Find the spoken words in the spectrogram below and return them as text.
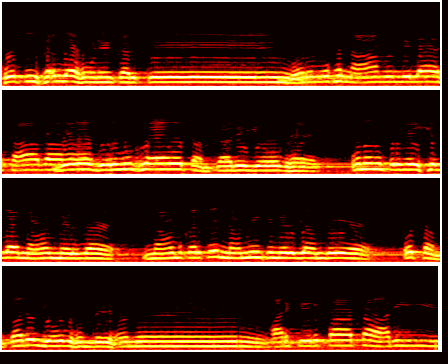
ਖੋਟੀ ਸਰਦਾ ਹੋਣੇ ਕਰਕੇ ਗੁਰਮੁਖ ਨਾਮ ਮਿਲੈ ਸਾਵਾ। ਜਿਹੜੇ ਗੁਰਮੁਖ ਹੈ ਉਹ ਧੰਤਾ ਦੇ ਯੋਗ ਹੈ। ਉਹਨਾਂ ਨੂੰ ਪਰਮੇਸ਼ਰ ਦਾ ਨਾਮ ਮਿਲਦਾ ਨਾਮ ਕਰਕੇ ਨਾਮੀ ਚ ਮਿਲ ਜਾਂਦੇ ਹੈ। ਉਹ ਧੰਤਾ ਦੇ ਯੋਗ ਹੁੰਦੇ ਹਨ। ਹਰ ਕਿਰਪਾ ਧਾਰੀ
